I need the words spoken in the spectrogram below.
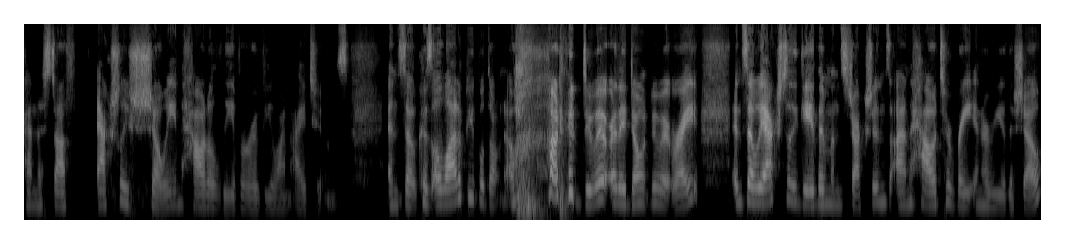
kind of stuff, actually showing how to leave a review on iTunes. And so, because a lot of people don't know how to do it or they don't do it right. And so, we actually gave them instructions on how to rate and review the show.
